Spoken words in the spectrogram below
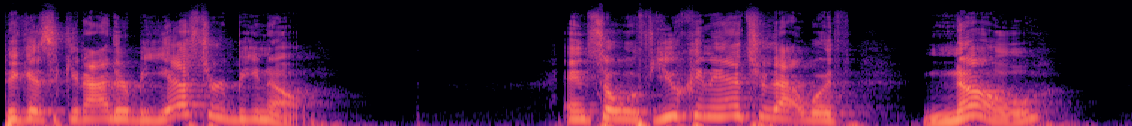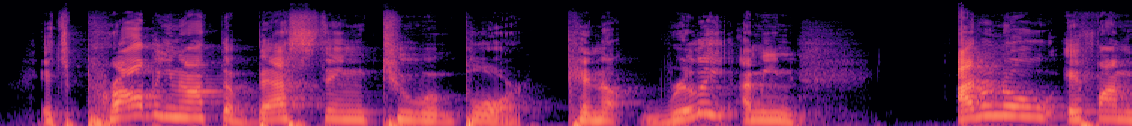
Because it can either be yes or be no. And so, if you can answer that with no, it's probably not the best thing to implore. Can really? I mean, I don't know if I'm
